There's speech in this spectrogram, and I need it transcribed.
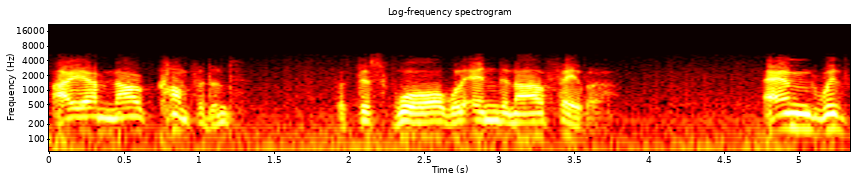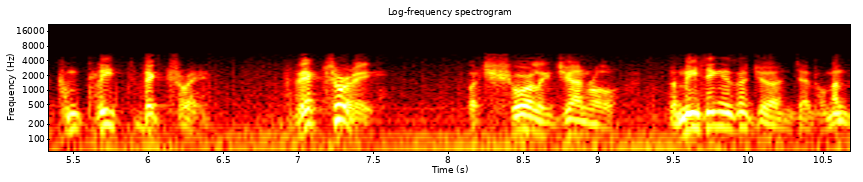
I am now confident that this war will end in our favor. And with complete victory. Victory? But surely, General. The meeting is adjourned, gentlemen.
